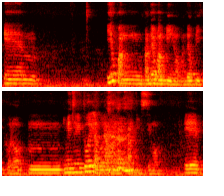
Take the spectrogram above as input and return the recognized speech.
E, ehm, io quando, quando, ero bambino, quando ero piccolo, mh, mm, i miei genitori lavoravano tantissimo e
